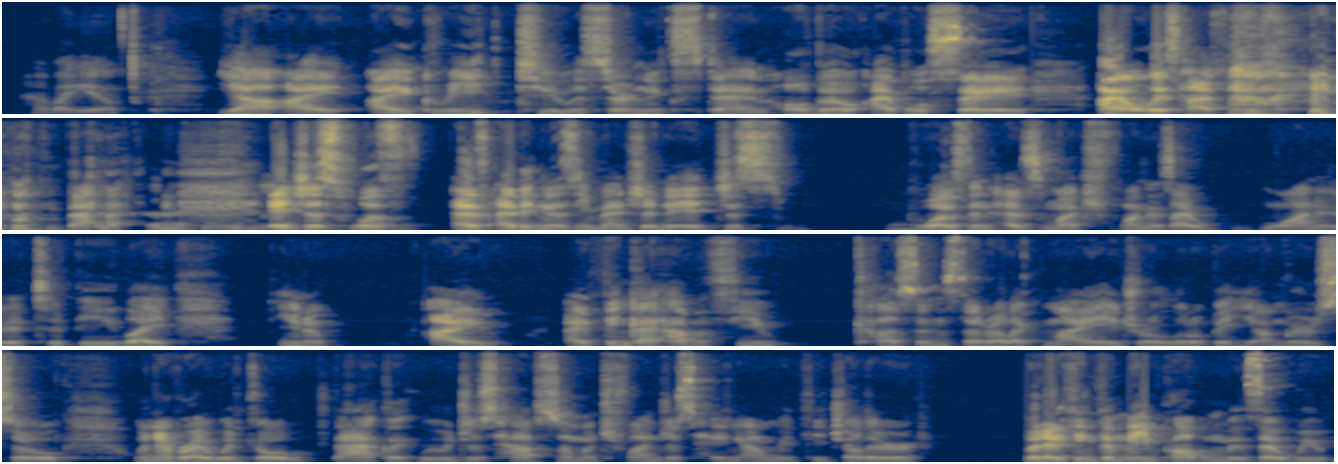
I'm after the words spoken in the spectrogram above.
how about you yeah i i agree to a certain extent although i will say I always had fun back. it just was as I think as you mentioned, it just wasn't as much fun as I wanted it to be. Like, you know, I I think I have a few cousins that are like my age or a little bit younger. So whenever I would go back, like we would just have so much fun just hanging out with each other. But I think the main problem is that we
